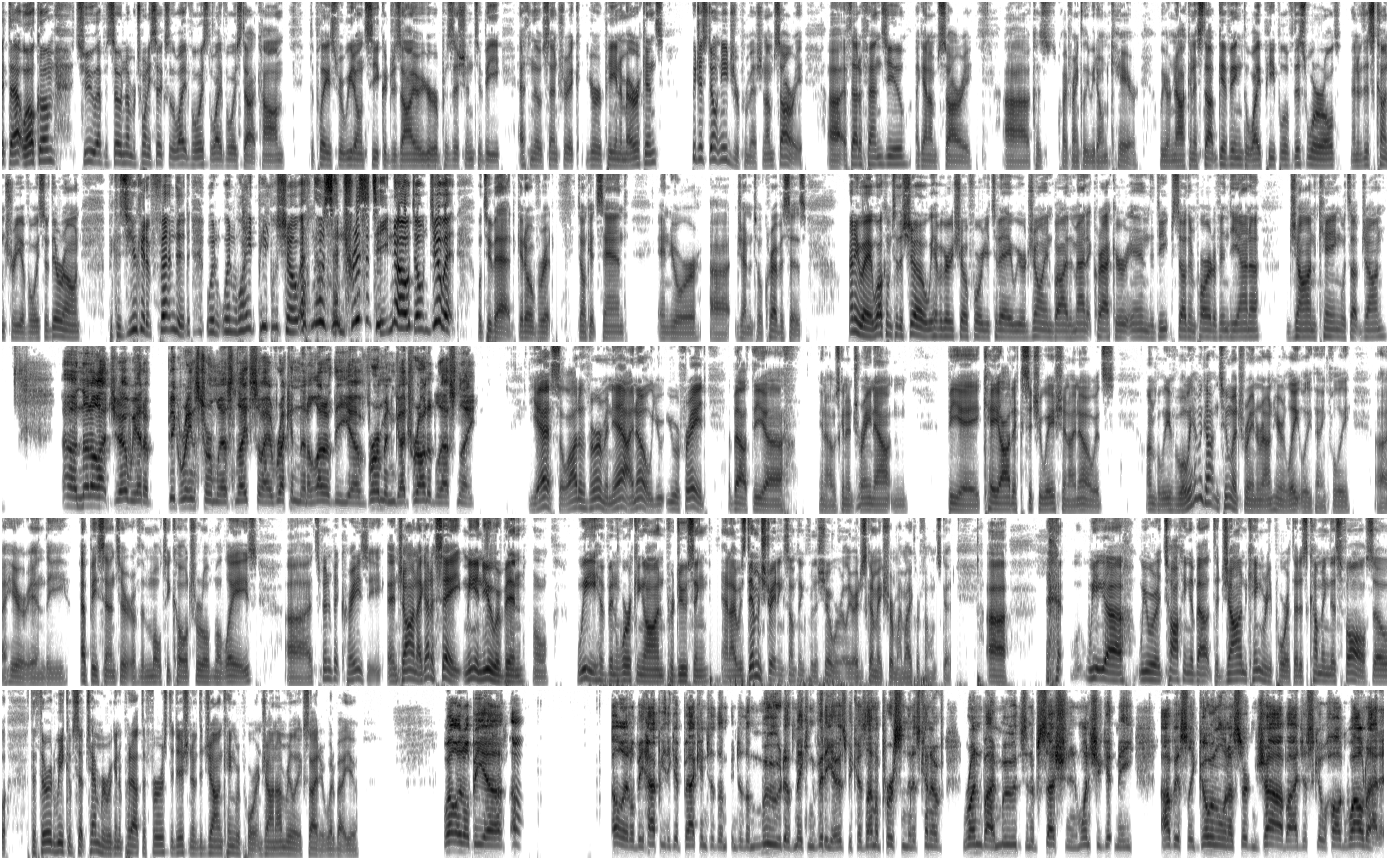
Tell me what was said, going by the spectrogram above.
with that, welcome to episode number 26 of The White Voice, thewhitevoice.com, the place where we don't seek or desire your position to be ethnocentric European Americans. We just don't need your permission. I'm sorry. Uh, if that offends you, again, I'm sorry, because quite frankly, we don't care. We are not going to stop giving the white people of this world and of this country a voice of their own because you get offended when, when white people show ethnocentricity. No, don't do it. Well, too bad. Get over it. Don't get sand in your uh, genital crevices. Anyway, welcome to the show. We have a great show for you today. We are joined by the Manic Cracker in the deep southern part of Indiana, John King. What's up, John? Uh, not a lot, Joe. We had a big rainstorm last night, so I reckon that a lot of the uh, vermin got drowned last night. Yes, a lot of vermin. Yeah, I know. You you were afraid about the uh, you know, it was going to drain out and be a chaotic situation. I know it's unbelievable. We haven't gotten too much rain around here lately, thankfully. Uh, here in the epicenter of the multicultural malaise, uh, it's been a bit crazy. And John, I got to say, me and you have been well, we have been working on producing, and I was demonstrating something for the show earlier. I just got to make sure my microphone's good. Uh, we uh, we were talking about the John King report that is coming this fall. So the third week of September, we're going to put out the first edition of the John King report. And John, I'm really excited. What about you? Well, it'll be uh, oh, oh, it'll be happy to get back into the into the mood of making videos because I'm a person that is kind of run by moods and obsession. And once you get me, obviously going on a certain job, I just go hog wild at it.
